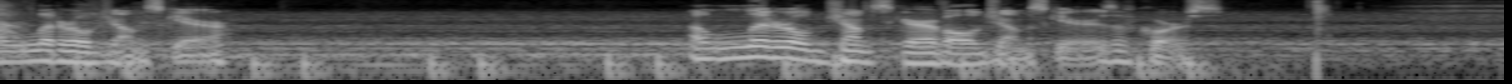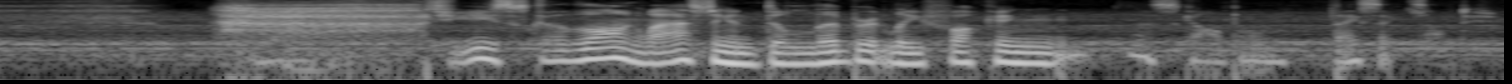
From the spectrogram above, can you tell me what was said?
it. A literal jump scare. A literal jump scare of all jump scares, of course. Jeez, long lasting and deliberately fucking scalpel dissect soft tissue.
